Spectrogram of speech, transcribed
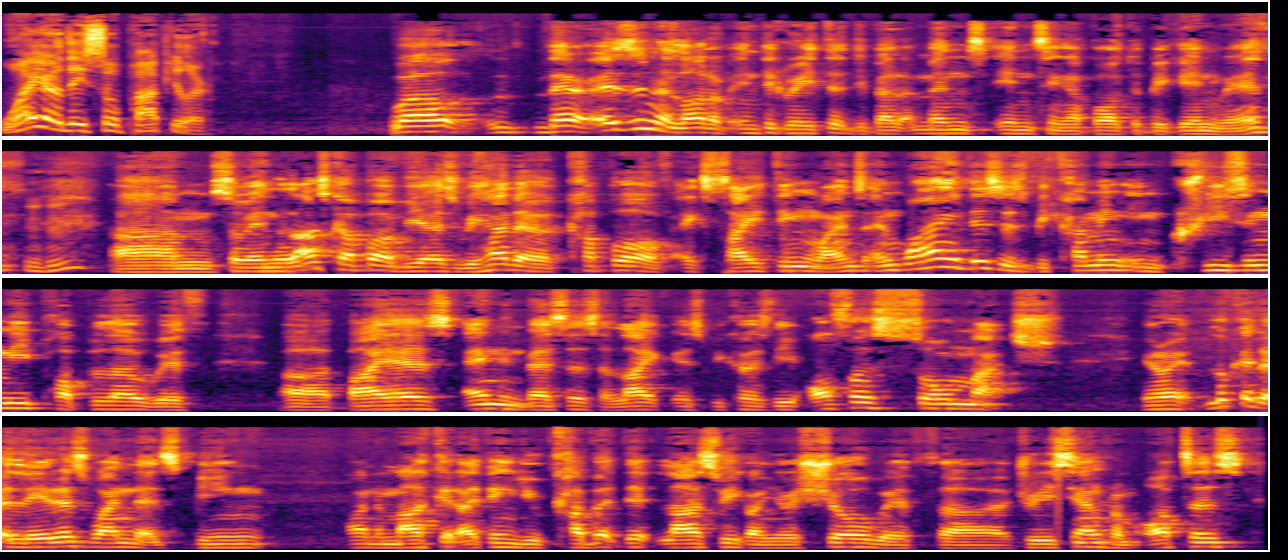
why are they so popular? Well, there isn't a lot of integrated developments in Singapore to begin with. Mm-hmm. Um, so, in the last couple of years, we had a couple of exciting ones. And why this is becoming increasingly popular with uh, buyers and investors alike is because they offer so much. You know, look at the latest one that's being on the market. I think you covered it last week on your show with uh, Xiang from Ortus.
